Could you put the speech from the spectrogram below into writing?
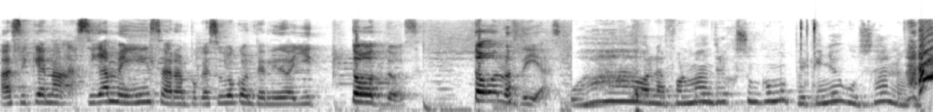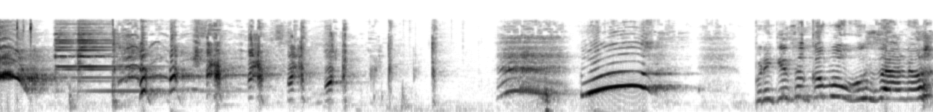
Así que nada, síganme en Instagram porque subo contenido allí todos, todos los días. Wow, la forma de Andrés son como pequeños gusanos. Pero es que son como gusanos.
